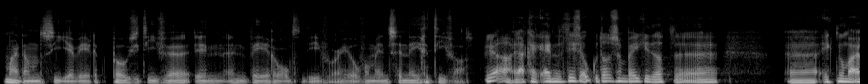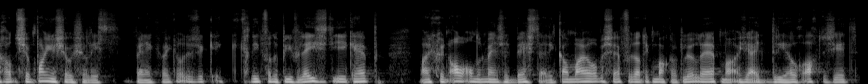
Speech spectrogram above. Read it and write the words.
Maar dan zie je weer het positieve in een wereld die voor heel veel mensen negatief was. Ja, ja kijk, en het is ook, dat is een beetje dat. Uh, uh, ik noem mij altijd champagne-socialist, ben ik. Weet je wel? Dus ik, ik geniet van de privileges die ik heb, maar ik gun alle andere mensen het beste. En ik kan mij wel beseffen dat ik makkelijk lullen heb, maar als jij drie hoog achter zit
